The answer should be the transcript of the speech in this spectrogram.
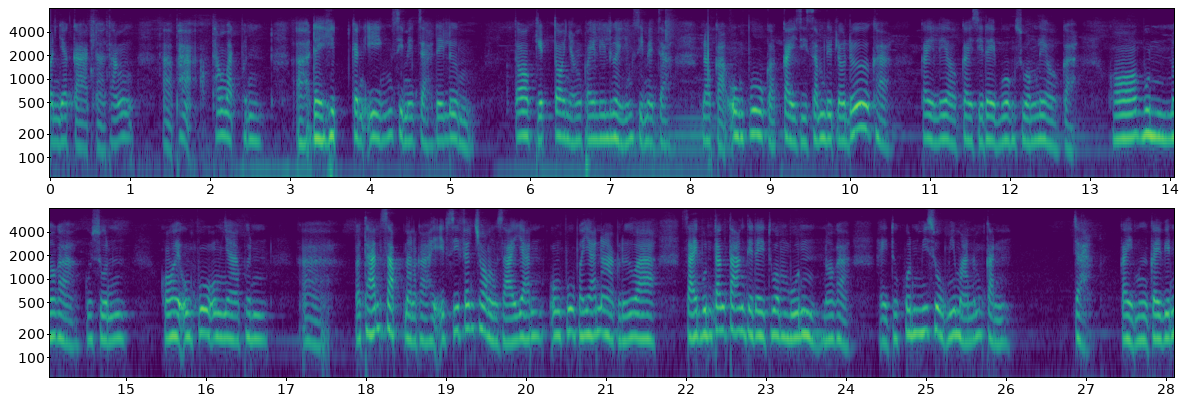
บรรยากาศอ่าทั้งอ่าพระทั้งวัดพิ่นได้ฮ็ดกันเองสิแม่จ้ะได้เริ่มต่อเก็ดต่อยังไปเรื่อยๆจังสิแม่จ้ะแล้วก็องค์ปู่ก็ใกล้สิสำเร็จแล้วเด้อค่ะใกล้แล้วใกล้สิได้บวงสรวงแล้วก็ ขอบุญเนาะค่ะกุศล ขอให้องค์ปู่องค์ยาเพิ่นอ่าประทานทรัพย์นั่นล่ะค่ะให้ FC แฟนช่องสายยัน องค์ปู่พญานาค หรือว่าสายบุญต่างๆที่ได้ท่วมบุญเนาะค่ะ ให้ทุกคนมีสุขมีหมาน้ำกันจ้ะไก่มือไก่เว้น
